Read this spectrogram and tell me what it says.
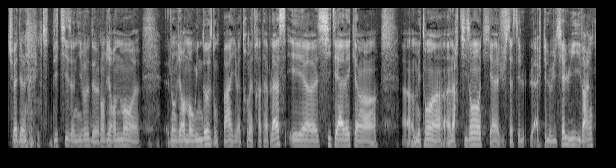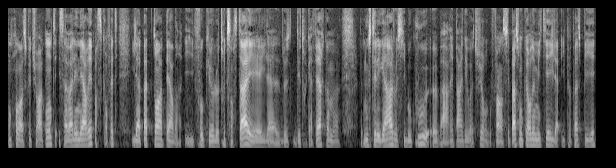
tu vas dire une petite bêtise au niveau de l'environnement euh, de l'environnement Windows, donc pareil, il va te remettre à ta place. Et si tu es avec un, mettons un, artisan qui a juste acheté, acheté, le logiciel, lui, il va rien comprendre à ce que tu racontes et ça va l'énerver parce qu'en fait, il a pas de temps à perdre. Il faut que le truc s'installe et il a des trucs à faire comme euh, nous c'était les garages aussi beaucoup, euh, bah, réparer des voitures. Enfin, c'est pas son cœur de métier. Il, a, il peut pas se payer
